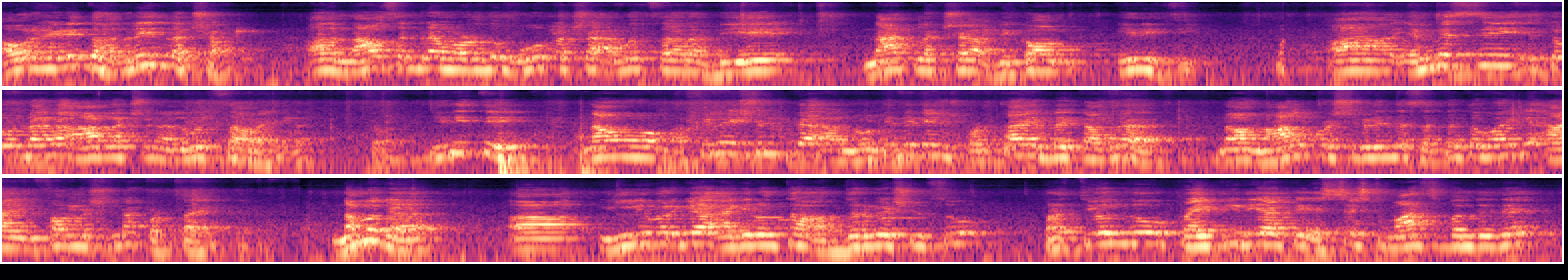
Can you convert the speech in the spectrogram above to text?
ಅವರು ಹೇಳಿದ್ದು ಹದಿನೈದು ಲಕ್ಷ. ಆದರೆ ನಾವು ಸಂಗ್ರಹ ಮಾಡೋದು ಮೂರು ಲಕ್ಷ ಅರವತ್ತು ಸಾವಿರ ಬಿ ಎ ನಾಲ್ಕು ಲಕ್ಷ ಬಿ ಕಾಮ್ ಈ ರೀತಿ. ಎಂ ಎಸ್ ಸಿ ತಗೊಂಡಾಗ ಆರು ಲಕ್ಷ ನಲವತ್ತು ಸಾವಿರ ಇದೆ. ಈ ರೀತಿ ನಾವು ಅಫಿಲಿಯೇಷನ್ ನೋಟಿಫಿಕೇಶನ್ ಕೊಡ್ತಾ ಇರಬೇಕಾದ್ರೆ ನಾವು ನಾಲ್ಕು ವರ್ಷಗಳಿಂದ ಸತತವಾಗಿ ಆ ಇನ್ಫಾರ್ಮೇಷನ್ನ ಕೊಡ್ತಾ ಇರ್ತೇವೆ. ನಮಗೆ ಆ, ಇಲ್ಲಿವರೆಗೆ ಆಗಿರುವಂತಹ ಅಬ್ಸರ್ವೇಷನ್ಸು ಪ್ರತಿಯೊಂದು ಕ್ರೈಟೀರಿಯಾಕ್ಕೆ ಎಷ್ಟೆಷ್ಟು ಮಾರ್ಕ್ಸ್ ಬಂದಿದೆ,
